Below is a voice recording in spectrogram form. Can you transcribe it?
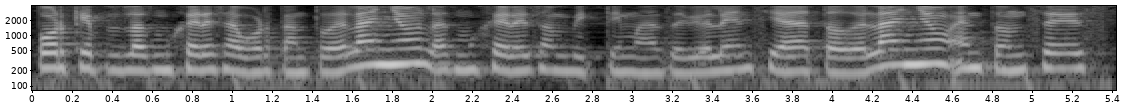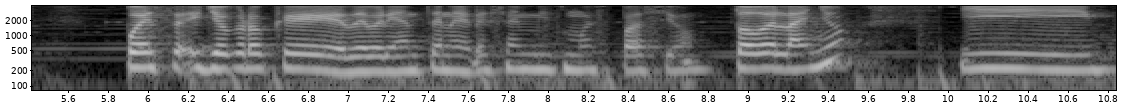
Porque pues las mujeres abortan todo el año, las mujeres son víctimas de violencia todo el año, entonces pues yo creo que deberían tener ese mismo espacio todo el año y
